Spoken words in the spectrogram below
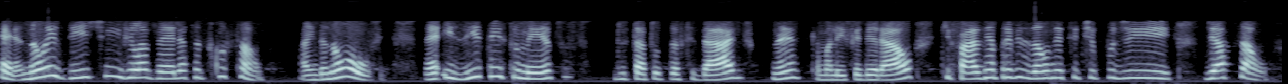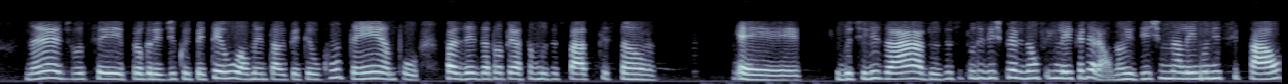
É, não existe em Vila Velha essa discussão. Ainda não houve. Né? Existem instrumentos do Estatuto das Cidades, né, que é uma lei federal, que fazem a previsão desse tipo de, de ação né, de você progredir com o IPTU, aumentar o IPTU com o tempo, fazer desapropriação dos espaços que estão é, utilizados, isso tudo existe previsão em lei federal, não existe na lei municipal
